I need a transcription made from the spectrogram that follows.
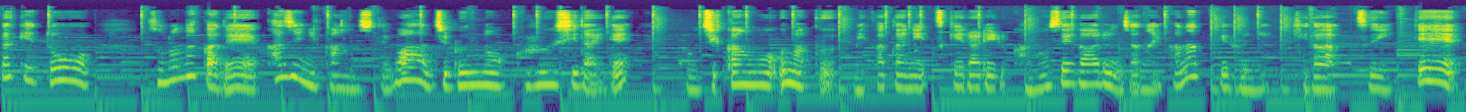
だけど、その中で家事に関しては自分の工夫次第でこう時間をうまく味方につけられる可能性があるんじゃないかなっていうふうに気がついて、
